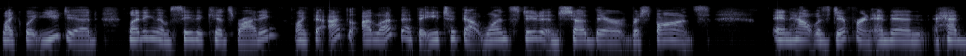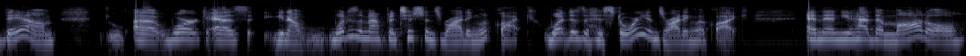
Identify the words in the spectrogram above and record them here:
like what you did letting them see the kids writing like that i, I love that that you took that one student and showed their response and how it was different. And then had them uh, work as you know what does a mathematician's writing look like? What does a historian's writing look like? And then you had them model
